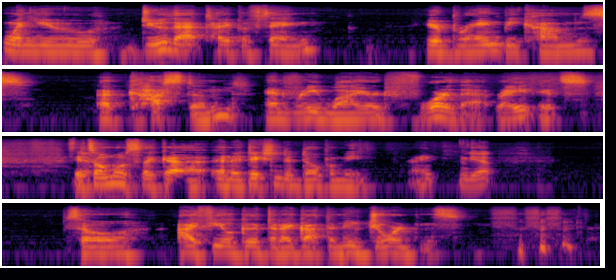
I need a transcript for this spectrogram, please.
when you do that type of thing, your brain becomes accustomed and rewired for that. Right? It's it's almost like a, an addiction to dopamine. Right? Yep. So I feel good that I got the new Jordans.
